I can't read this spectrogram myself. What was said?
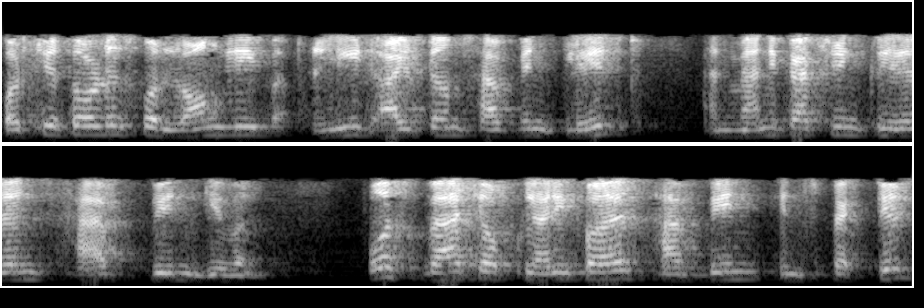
Purchase orders for long lead, lead items have been placed and manufacturing clearance have been given. First batch of clarifiers have been inspected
